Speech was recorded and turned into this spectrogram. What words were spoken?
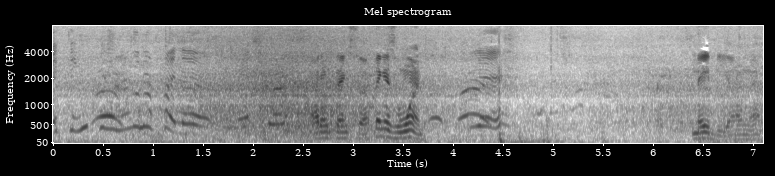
I think we're not gonna find a restaurant. I don't think so. I think it's one. Yeah. Maybe. I don't know.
